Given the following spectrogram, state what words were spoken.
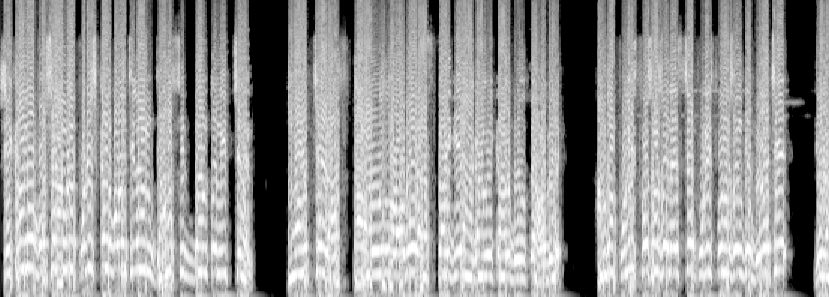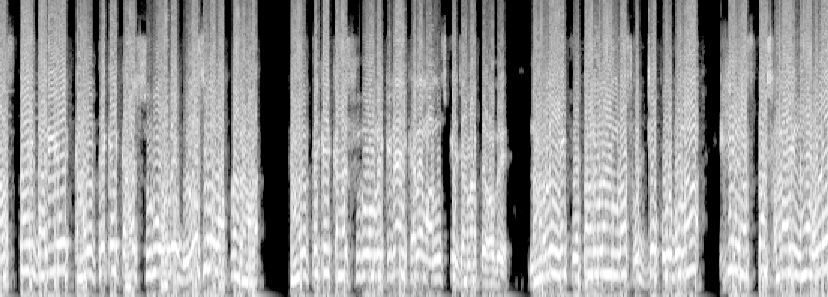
সেখানে বসে আমরা পরিষ্কার বলেছিলাম যা সিদ্ধান্ত নিচ্ছেন তা হচ্ছে রাস্তার আন্দোলন হবে, রাস্তায় গিয়ে আগামীকাল বলতে হবে। আমরা পুলিশ প্রশাসন এসছে, পুলিশ প্রশাসনকে বলেছি যে রাস্তায় দাঁড়িয়ে কাল থেকে কাজ শুরু হবে বলেছিলেন আপনারা, কাল থেকে কাজ শুরু হবে কিনা এখানে মানুষকে জানাতে হবে। না হলে এই প্রতারণা আমরা সহ্য করব না, এই রাস্তা সারাই না হলে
